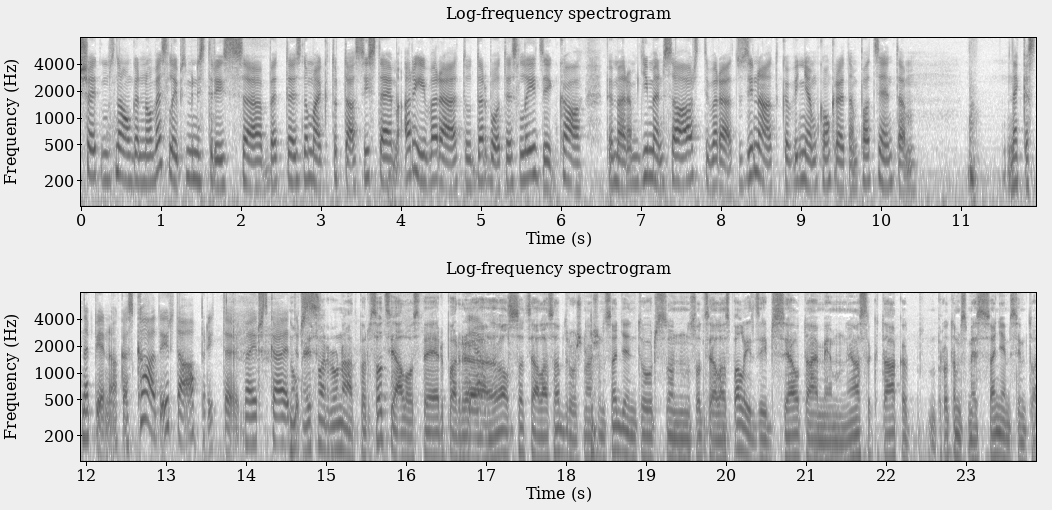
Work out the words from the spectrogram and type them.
Šeit mums nav gan no veselības ministrijas, bet es domāju, ka tur tā sistēma arī varētu darboties līdzīgi, kā, piemēram, ģimenes ārsti varētu zināt, ka viņam konkrētam pacientam nekas nepienākās. Kāda ir tā aprite, vai ir skaidrs? Nu, es varu runāt par sociālo sfēru, par Jā. uh, valsts sociālās apdrošināšanas aģentūras un sociālās palīdzības jautājumiem. Jāsaka tā, ka, protams, mēs saņemsim to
